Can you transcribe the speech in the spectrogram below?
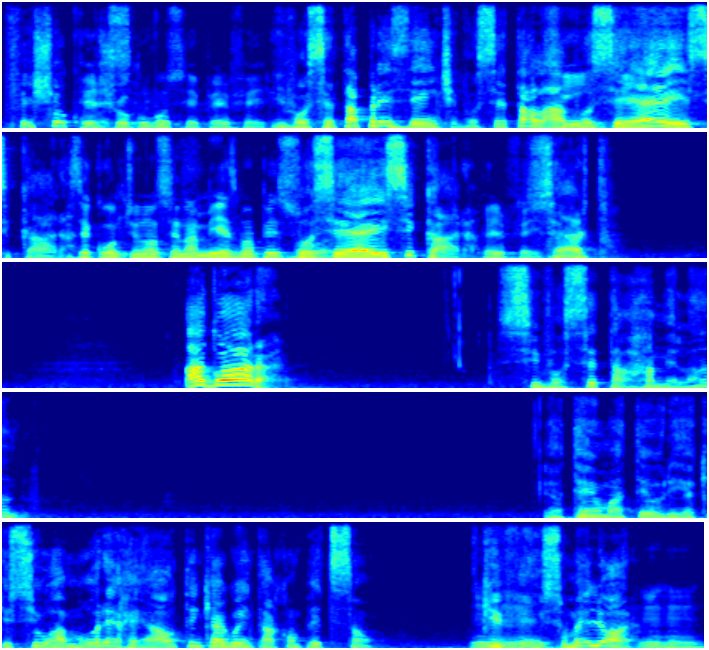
fechou com Fechou você. com você, perfeito. E você tá presente, você tá lá, Sim, você sim, é sim. esse cara. Você continua sendo a mesma pessoa. Você é esse cara. Perfeito. Certo? Agora, se você tá ramelando, eu tenho uma teoria que se o amor é real, tem que aguentar a competição. Que vence o melhor. Uhum.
